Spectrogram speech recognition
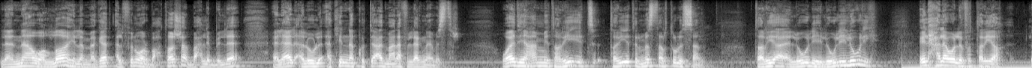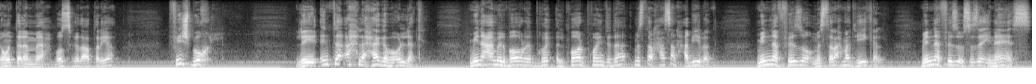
لأنها والله لما جت 2014 بحلف بالله العيال قالوا لي أكنك كنت قاعد معانا في اللجنة يا مستر. وادي يا عمي طريقه طريقة المستر طول السنة. طريقة لولي لولي لولي. إيه الحلاوة اللي في الطريقة؟ لو أنت لماح بص كده على الطريقة. مفيش بخل. ليه؟ انت أحلى حاجة بقول لك. مين عامل power ال PowerPoint ده؟ مستر حسن حبيبك. مين نفذه؟ مستر أحمد هيكل. مين نفذه؟ أستاذة إيناس.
